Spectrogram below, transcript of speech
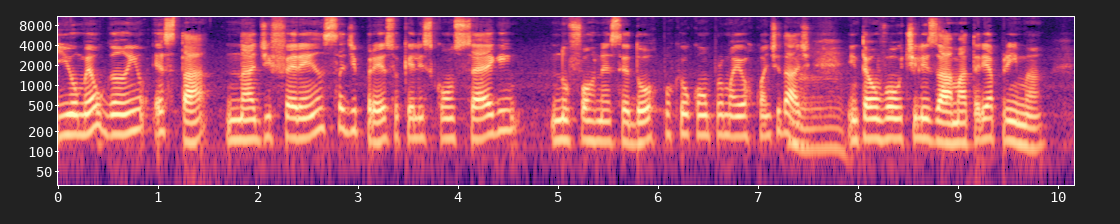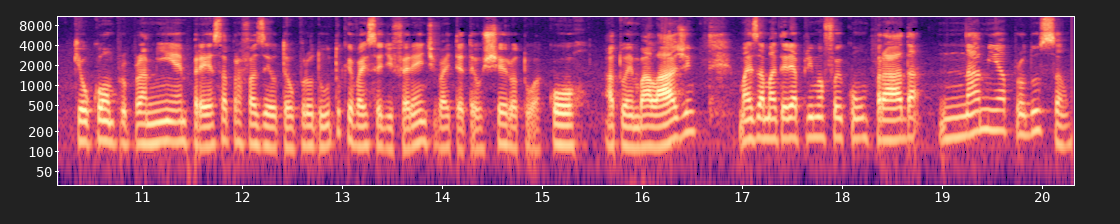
e o meu ganho está na diferença de preço que eles conseguem no fornecedor, porque eu compro maior quantidade. Hum, Então eu vou utilizar a matéria-prima que eu compro para minha empresa para fazer o teu produto, que vai ser diferente, vai ter teu cheiro, a tua cor, a tua embalagem, mas a matéria-prima foi comprada na minha produção.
